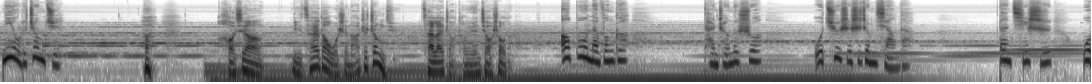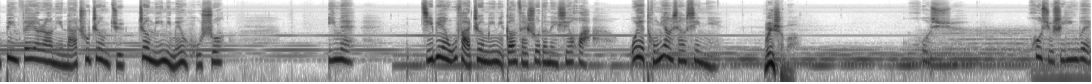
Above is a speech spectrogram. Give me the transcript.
你有了证据，哈，好像你猜到我是拿着证据才来找藤原教授的吧？哦不，南风哥，坦诚地说，我确实是这么想的，但其实我并非要让你拿出证据证明你没有胡说，因为，即便无法证明你刚才说的那些话，我也同样相信你。为什么？或许，或许是因为，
